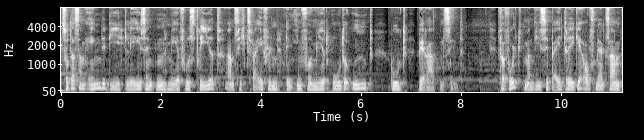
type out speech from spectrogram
so dass am Ende die Lesenden mehr frustriert, an sich zweifeln, denn informiert oder und gut beraten sind. Verfolgt man diese Beiträge aufmerksam,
